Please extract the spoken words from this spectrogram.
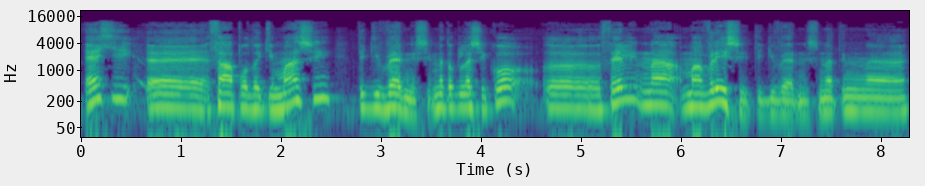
έχει, ε, θα αποδοκιμάσει την κυβέρνηση. Με τον κλασικό ε, θέλει να μαυρίσει την κυβέρνηση, να την ε,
